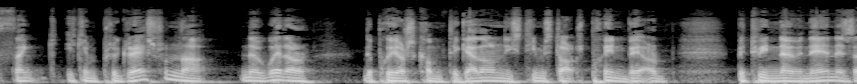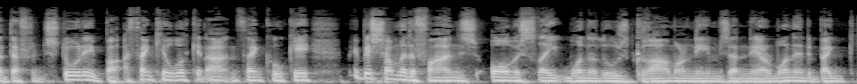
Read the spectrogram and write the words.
think he can progress from that. Now, whether the players come together and his team starts playing better between now and then is a different story. But I think you'll look at that and think, okay, maybe some of the fans always like one of those glamour names in there, one of the big,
